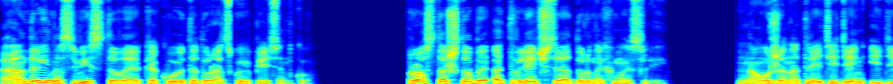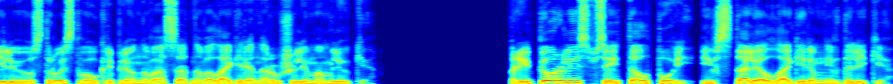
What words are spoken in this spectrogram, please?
а Андрей насвистывая какую-то дурацкую песенку. Просто чтобы отвлечься от дурных мыслей. Но уже на третий день идиллию устройства укрепленного осадного лагеря нарушили мамлюки. Приперлись всей толпой и встали лагерем невдалеке.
